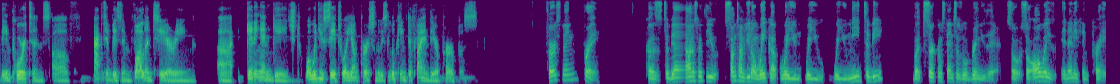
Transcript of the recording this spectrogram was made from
the importance of activism, volunteering, uh, getting engaged? What would you say to a young person who is looking to find their purpose? First thing, pray. Because to be honest with you, sometimes you don't wake up where you where you where you need to be, but circumstances will bring you there. So so always in anything pray.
